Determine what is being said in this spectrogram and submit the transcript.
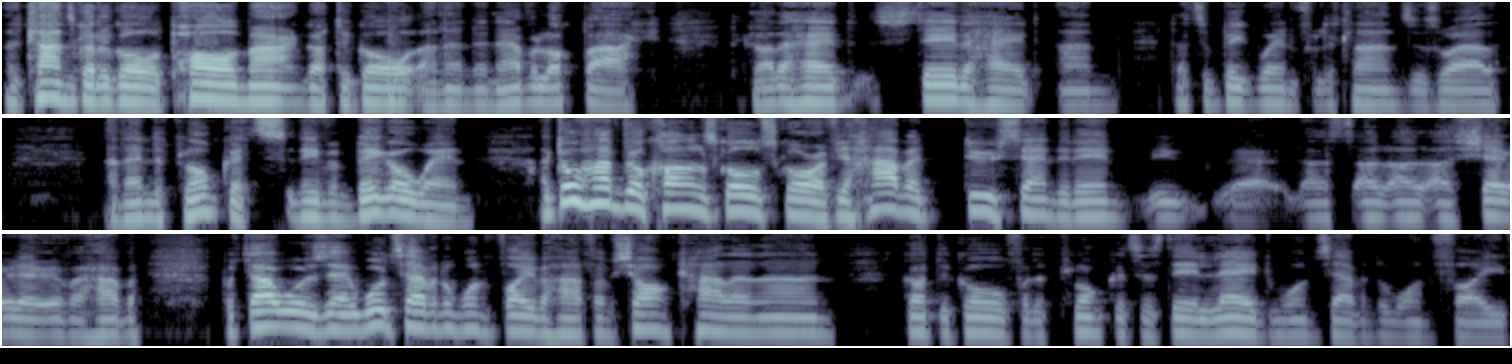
and the Clans got a goal. Paul Martin got the goal, and then they never looked back. They got ahead, stayed ahead, and that's a big win for the Clans as well. And then the Plunketts, an even bigger win. I don't have the O'Connell's goal score. If you have it, do send it in. Uh, I'll, I'll, I'll, shout it out if I have it. But that was uh, 1 7 and 1 5 at half time. Sean Callanan got the goal for the Plunketts as they led 1 7 to 1 5.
